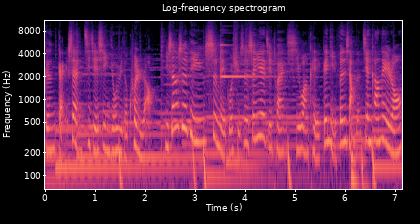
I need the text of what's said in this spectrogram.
跟改善季节性忧郁的困扰。以上视频是美国许氏参业集团希望可以跟你分享的健康内容。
